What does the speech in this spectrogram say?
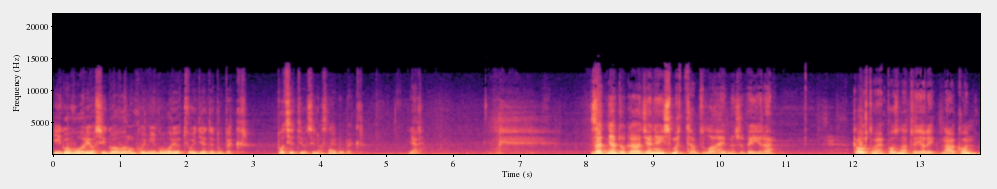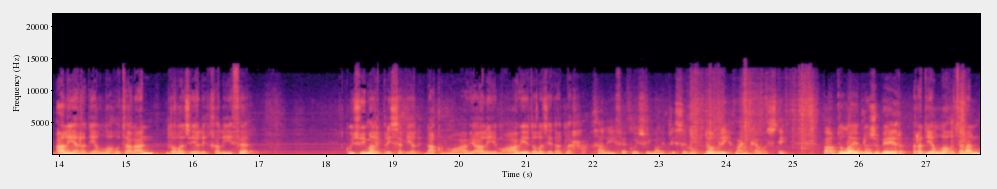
i govorio si govorom kojim je govorio tvoj djede Bubekr. Podsjetio si nas na Ebu Bekra. Jeli? Zadnja događanja i smrt Abdullah ibn Zubeira. Kao što vam je poznato, jeli, nakon Alije radijallahu talan dolaze jeli, halife koji su imali pri sebi, jeli, nakon Moavije, Alije Moavije, dolaze dakle halife koji su imali pri sebi dobrih manjkavosti. Pa Abdullah ibn Zubair radijallahu talan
